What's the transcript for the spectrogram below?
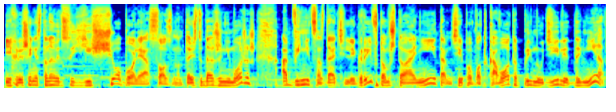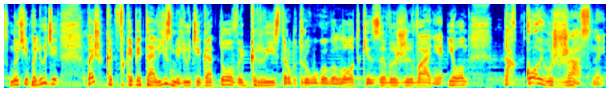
их решение становится еще более осознанным. То есть ты даже не можешь обвинить создателей игры в том, что они там типа вот кого-то принудили. Да нет, ну типа люди, понимаешь, в капитализме люди готовы грызть друг другу лодки за выживание. И он такой ужасный.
